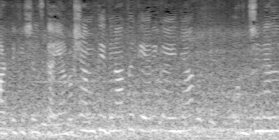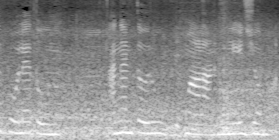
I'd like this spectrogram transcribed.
ആർട്ടിഫിഷ്യൽ സ്കൈ ആണ്. പക്ഷെ നമുക്ക് ഇതിനകത്ത് കയറി കഴിഞ്ഞാൽ ഒറിജിനൽ പോലെ തോന്നും. അങ്ങനത്തെ ഒരു മാളാണ് വില്ലേജോ മാൾ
